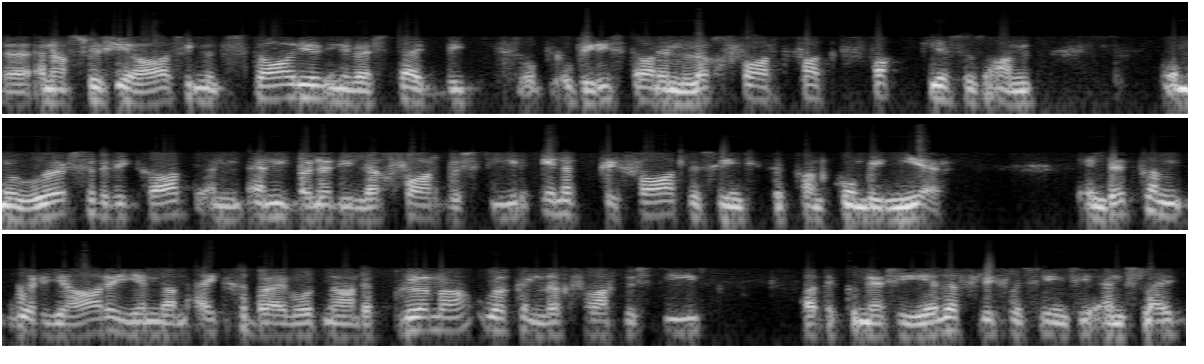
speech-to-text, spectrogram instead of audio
uh, in assosiasie met Stadio Universiteit bied op op hierdie stadium lugvaart vak vakkeuses aan om 'n hoër sertifikaat in in binne die lugvaartbestuur en 'n privaat lisensie te kan kombineer. En dit kan oor jare heen dan uitgebrei word na 'n diploma ook in lugvaartbestuur wat 'n kommersiële vlieglisensie insluit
